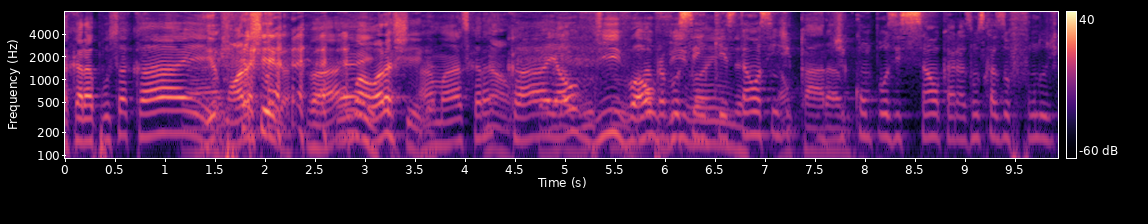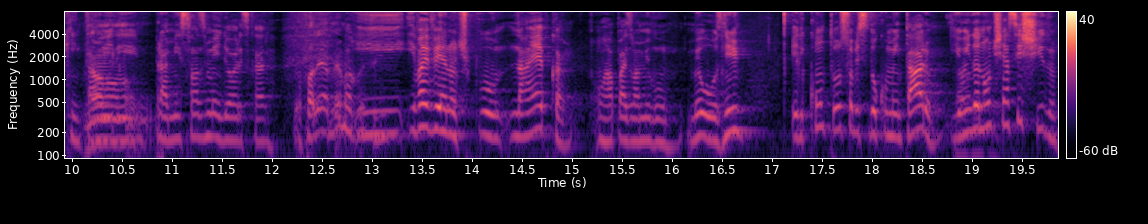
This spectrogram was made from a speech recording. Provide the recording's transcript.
a, carapuça cai. E Uma hora chega. Vai. Uma hora chega. A máscara Não, cai Kleber ao vivo, ao pra vivo você, em ainda. questão assim É um de, cara- de composição, cara, as músicas do fundo de quintal, Não, não, ele, pra mim, são as melhores, cara. Eu falei a mesma coisa. E, e vai vendo, tipo, na época, um rapaz, um amigo meu, Osnir, ele contou sobre esse documentário e eu ainda não tinha assistido.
